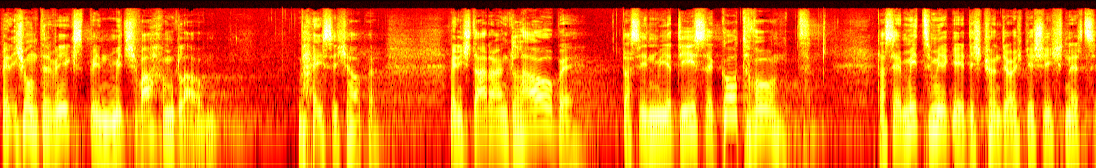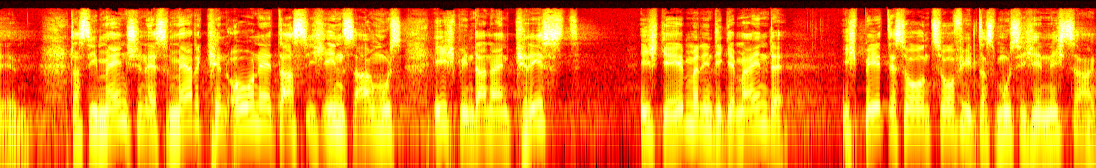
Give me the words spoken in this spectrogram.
wenn ich unterwegs bin mit schwachem Glauben, weiß ich aber, wenn ich daran glaube, dass in mir dieser Gott wohnt, dass er mit mir geht. Ich könnte euch Geschichten erzählen. Dass die Menschen es merken, ohne dass ich ihnen sagen muss, ich bin dann ein Christ. Ich gehe immer in die Gemeinde. Ich bete so und so viel. Das muss ich ihnen nicht sagen.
